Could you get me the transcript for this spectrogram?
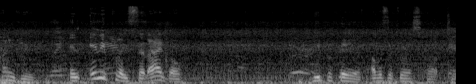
hungry in any place that I go. Be prepared. I was a Girl Scout too.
